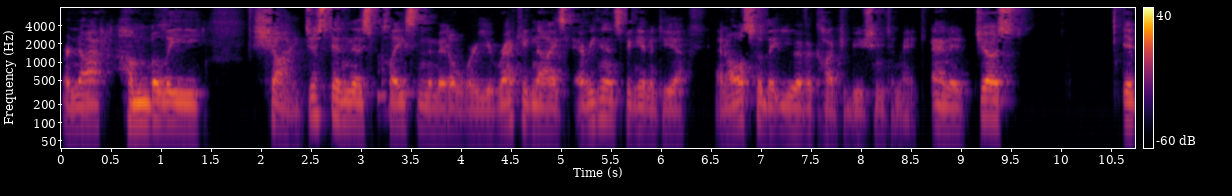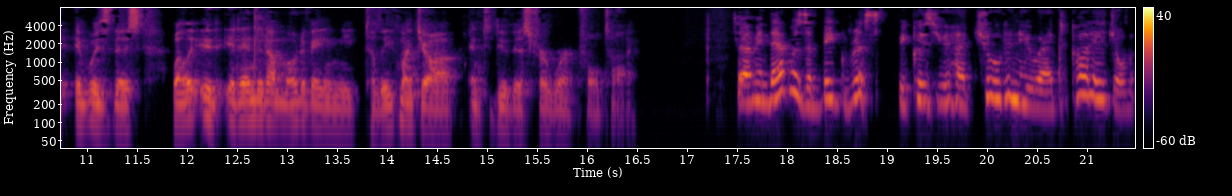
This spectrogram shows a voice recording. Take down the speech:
or not humbly shy, just in this place in the middle where you recognize everything that's been given to you and also that you have a contribution to make. And it just, it, it was this, well, it, it ended up motivating me to leave my job and to do this for work full time. So, I mean, that was a big risk because you had children who were at college or,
